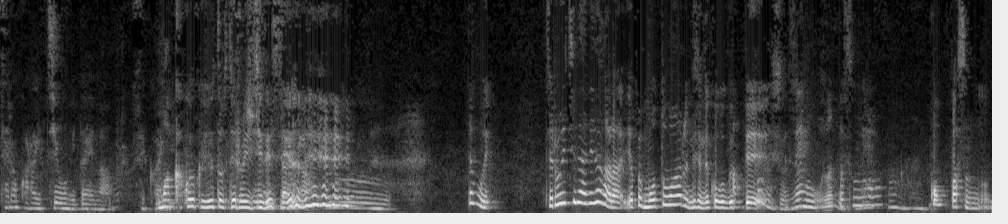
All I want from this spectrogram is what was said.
ゼロから一をみたいな世界。まあ、かっこよく言うと01ですよね。うんでも、01でありながら、やっぱり元はあるんですよね、広告って。あそうですよねそうなんかその、コンパスの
